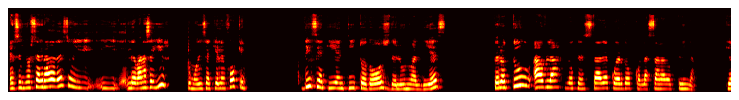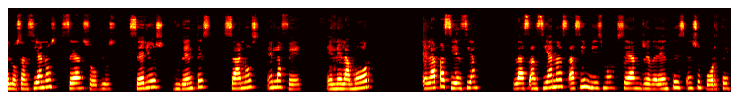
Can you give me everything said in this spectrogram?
el Señor se agrada de eso y, y le van a seguir, como dice aquí el enfoque. Dice aquí en Tito 2 del 1 al 10, pero tú habla lo que está de acuerdo con la sana doctrina, que los ancianos sean sobrios, serios, prudentes, sanos en la fe, en el amor, en la paciencia, las ancianas asimismo sean reverentes en su porte,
